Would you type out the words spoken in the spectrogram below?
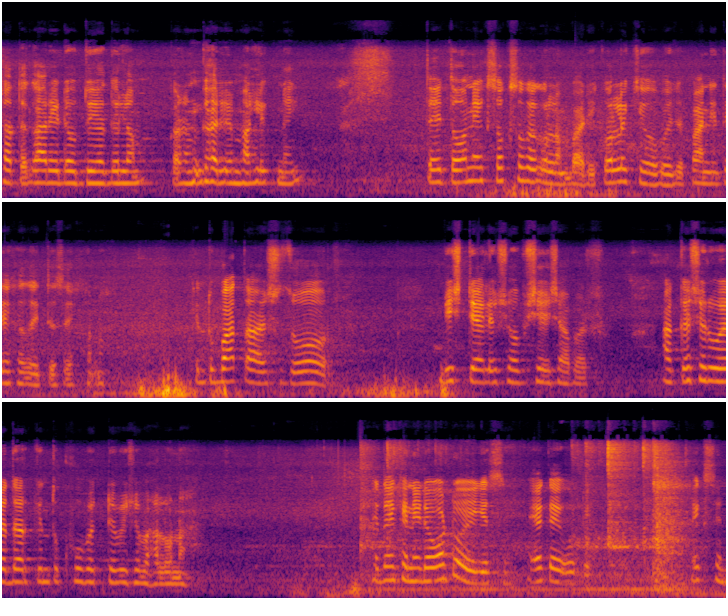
সাথে গাড়িটাও ধুয়ে দিলাম, কারণ গাড়ির মালিক নেই। তাই তো অনেক চকচকা করলাম বাড়ি। করলে কী হবে? যে পানি দেখা যাইতেছে এখনও। কিন্তু বাতাস, জ্বর, বৃষ্টি এলে সব শেষ আবার। আকাশের ওয়েদার কিন্তু খুব একটা বেশি ভালো না। দেখেন, এটা অটো হয়ে গেছে, একাই ওঠে দেখছেন?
